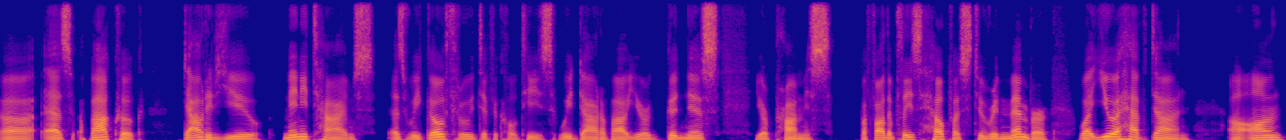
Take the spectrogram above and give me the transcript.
uh, as Habakkuk doubted you many times as we go through difficulties, we doubt about your goodness, your promise. But Father, please help us to remember what you have done uh, on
